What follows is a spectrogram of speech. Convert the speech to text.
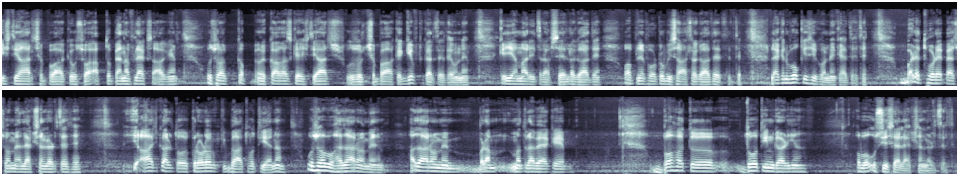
इश्तहार छपवा के उस वक्त, अब तो पैनाफ्लैक्स आ गए उस वक्त कागज़ के इश्तिहार छपवा के गिफ्ट करते थे उन्हें कि ये हमारी तरफ़ से लगा दें। वो अपने फ़ोटो भी साथ लगा देते थे, लेकिन वो किसी को नहीं कहते थे। बड़े थोड़े पैसों में इलेक्शन लड़ते थे। ये आजकल तो करोड़ों की बात होती है ना। उस वक्त वो हज़ारों में हज़ारों में बड़ा मतलब है कि बहुत दो तीन गाड़ियाँ और वो उसी से इलेक्शन लड़ते थे।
